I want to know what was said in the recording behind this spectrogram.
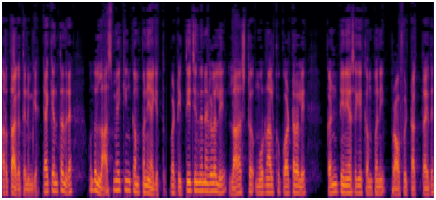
ಅರ್ಥ ಆಗುತ್ತೆ ನಿಮಗೆ. ಯಾಕೆಂತಂದ್ರೆ ಒಂದು ಲಾಸ್ ಮೇಕಿಂಗ್ ಕಂಪನಿ ಆಗಿತ್ತು. ಬಟ್ ಇತ್ತೀಚಿನ ದಿನಗಳಲ್ಲಿ ಲಾಸ್ಟ್ ಮೂರ್ನಾಲ್ಕು ಕ್ವಾರ್ಟರ್ ಅಲ್ಲಿ ಕಂಟಿನ್ಯೂಸ್ ಆಗಿ ಕಂಪನಿ ಪ್ರಾಫಿಟ್ ಆಗ್ತಾ ಇದೆ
